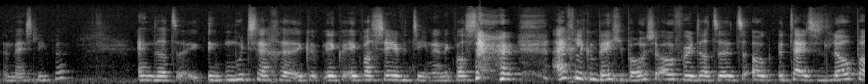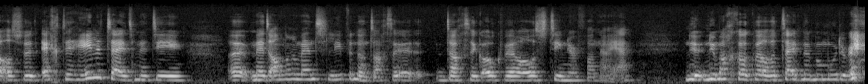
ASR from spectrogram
het meest liepen. En dat, ik, ik moet zeggen, ik, ik, ik was 17 en ik was daar eigenlijk een beetje boos over. Dat het ook tijdens het lopen, als we het echt de hele tijd met, die, eh, met andere mensen liepen, dan dacht, eh, dacht ik ook wel als tiener van, nou ja, nu, nu mag ik ook wel wat tijd met mijn moeder weer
